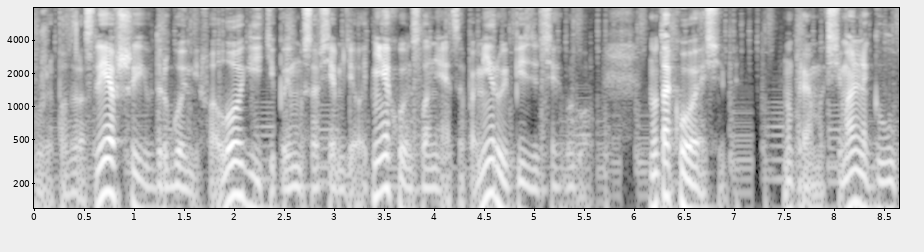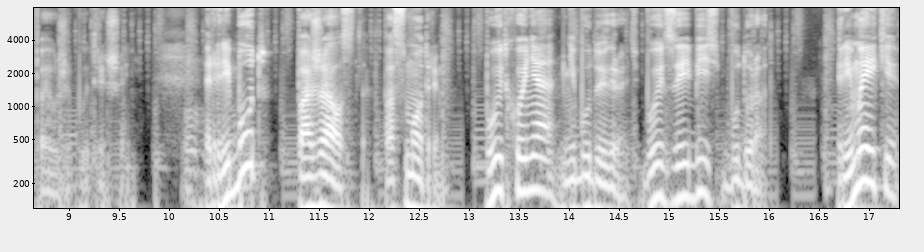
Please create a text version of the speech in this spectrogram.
уже повзрослевший, в другой мифологии, типа ему совсем делать нехуй, он слоняется по миру и пиздит всех богов. Ну такое себе. Ну прям максимально глупое уже будет решение. Ребут, пожалуйста, посмотрим. Будет хуйня, не буду играть. Будет заебись, буду рад. Ремейки,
